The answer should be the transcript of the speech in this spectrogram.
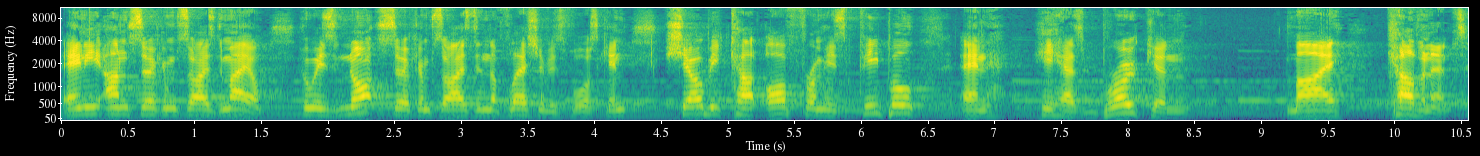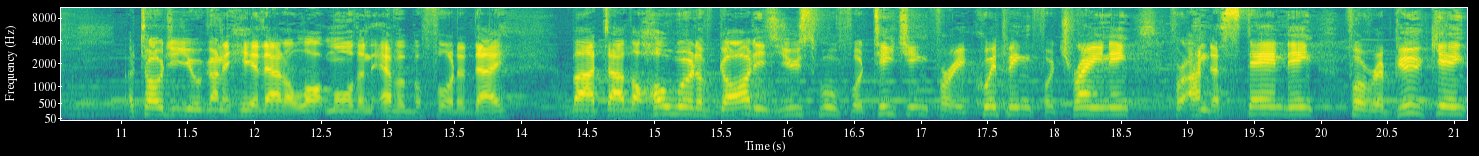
Any uncircumcised male who is not circumcised in the flesh of his foreskin shall be cut off from his people and he has broken my covenant. I told you you were going to hear that a lot more than ever before today. But uh, the whole Word of God is useful for teaching, for equipping, for training, for understanding, for rebuking.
